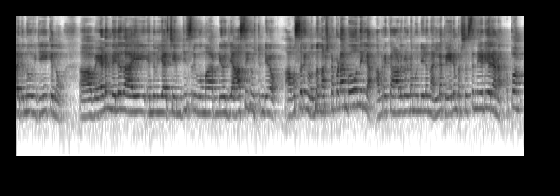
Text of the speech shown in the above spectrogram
വരുന്നു വിജയിക്കുന്നു. വേടൻ വലുതായി എന്ന് വിചാരിച്ച് എം ജി ശ്രീകുമാറിന്റെയോ ജാസി ഗുസ്റ്റിന്റെയോ അവസരങ്ങളൊന്നും നഷ്ടപ്പെടാൻ പോകുന്നില്ല. അവരൊക്കെ ആളുകളുടെ മുന്നിൽ നല്ല പേരും പ്രശസ്തി നേടിയവരാണ്. അപ്പം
